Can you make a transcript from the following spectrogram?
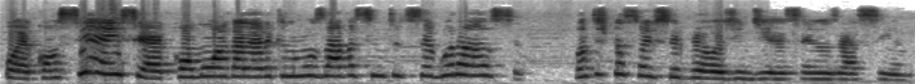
Pô, é consciência. É como a galera que não usava cinto de segurança. Quantas pessoas você vê hoje em dia sem usar cinto?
